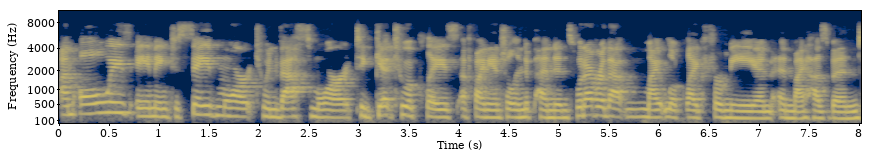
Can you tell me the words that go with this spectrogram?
I'm always aiming to save more, to invest more, to get to a place of financial independence, whatever that might look like for me and, and my husband.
